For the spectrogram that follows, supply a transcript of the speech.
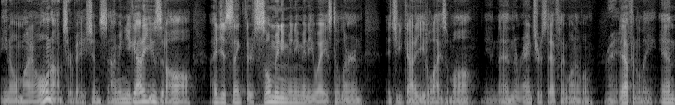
you know my own observations. I mean you got to use it all. I just think there's so many many many ways to learn that you got to utilize them all. And, and the rancher is definitely one of them. Right. Definitely. And,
